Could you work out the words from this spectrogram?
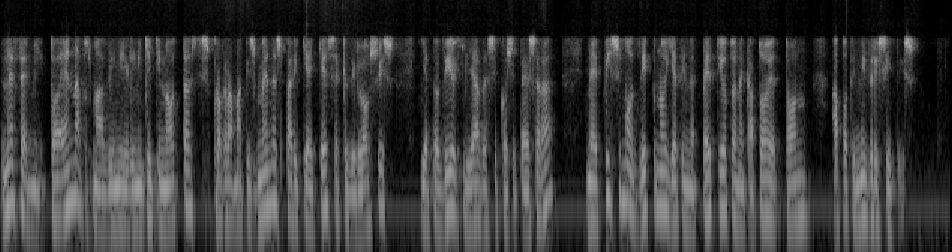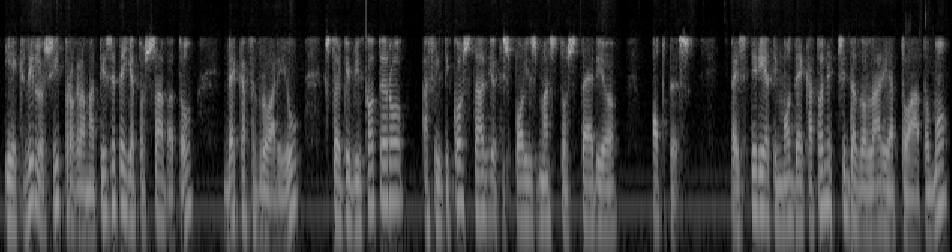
Ναι, Θέμη, το έναυσμα δίνει η ελληνική κοινότητα στις προγραμματισμένες παρικιακές εκδηλώσεις για το 2024 με επίσημο δείπνο για την επέτειο των 100 ετών από την ίδρυσή της. Η εκδήλωση προγραμματίζεται για το Σάββατο 10 Φεβρουαρίου στο επιβλικότερο αθλητικό στάδιο της πόλης μας το Στέριο Όπτες. Τα ειστήρια τιμώνται 160 δολάρια το άτομο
